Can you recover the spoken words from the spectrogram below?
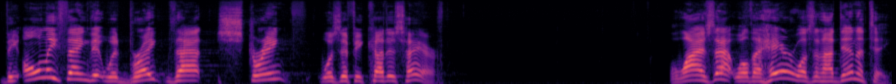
The only thing that would break that strength was if he cut his hair. Well, why is that? Well, the hair was an identity.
